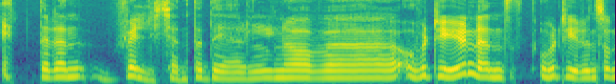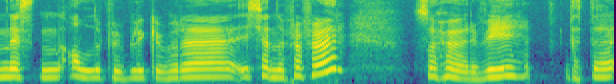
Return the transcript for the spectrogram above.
etter den velkjente delen av uh, overtyren, den overtyren som nesten alle publikummere kjenner fra før, så hører vi dette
